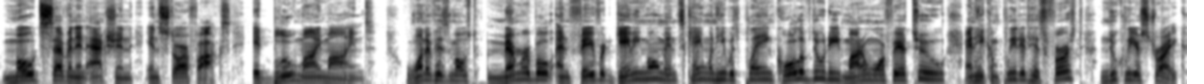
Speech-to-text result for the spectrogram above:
Mode 7 in action in Star Fox. It blew my mind. One of his most memorable and favorite gaming moments came when he was playing Call of Duty Modern Warfare 2 and he completed his first nuclear strike.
